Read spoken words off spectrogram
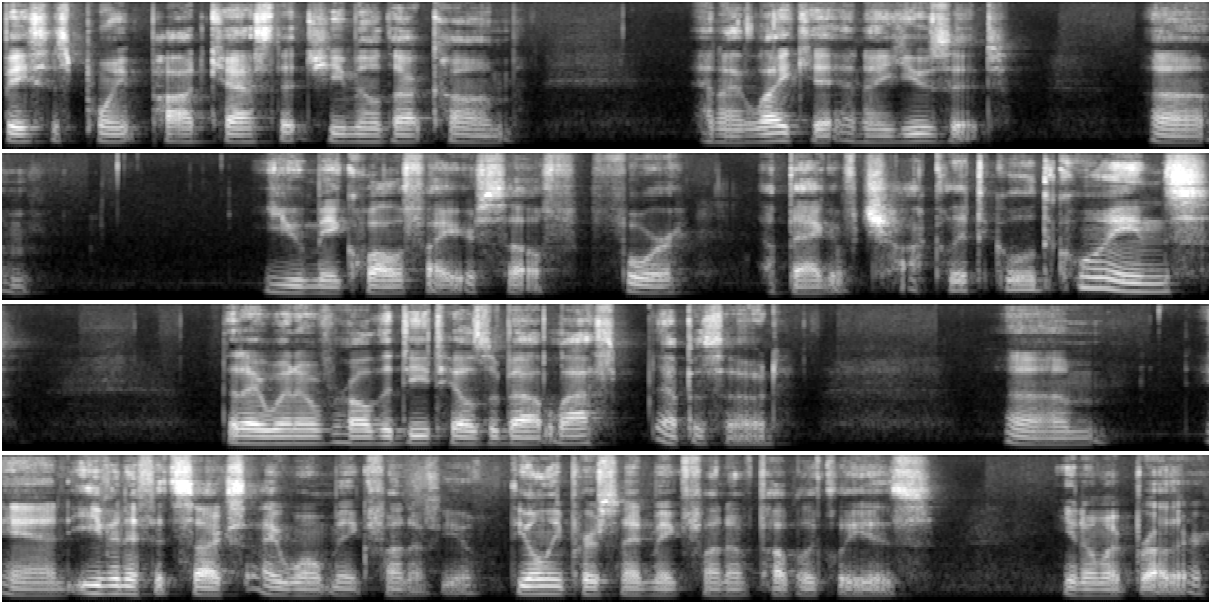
basispointpodcast at gmail.com and I like it and I use it. Um, you may qualify yourself for a bag of chocolate gold coins that I went over all the details about last episode. Um, and even if it sucks, I won't make fun of you. The only person I'd make fun of publicly is, you know, my brother,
